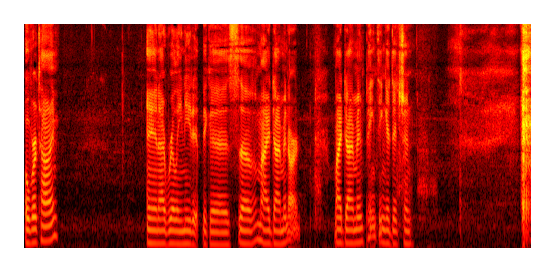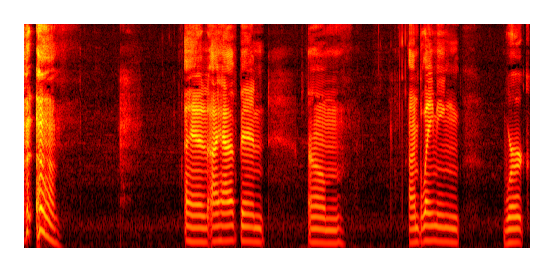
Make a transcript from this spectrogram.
overtime. And I really need it because of my diamond art, my diamond painting addiction. and I have been, um, I'm blaming work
